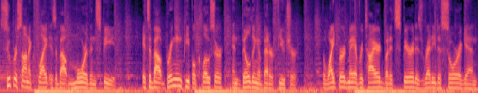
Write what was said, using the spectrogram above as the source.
Supersonic flight is about more than speed. It's about bringing people closer and building a better future. The Whitebird may have retired but its spirit is ready to soar again.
